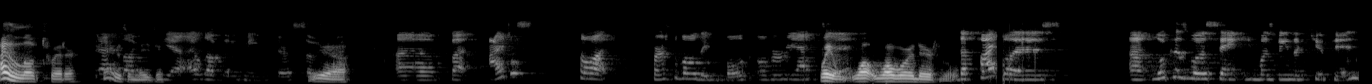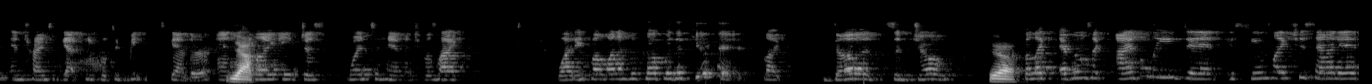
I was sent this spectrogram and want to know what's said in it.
I love Twitter. Twitter is amazing. Yeah, I love those memes. They're so Yeah. Um, but I just thought, first of all, they both overreacted. Wait, what what were their The fight was uh, Lucas was saying he was being the cupid and trying to get people to be together, and Yeah. Delaney just went to him and she was like, "What if I want to hook up with a cupid? Like, duh, it's a joke." Yeah. But like everyone's like, I believed it. It seems like she sounded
